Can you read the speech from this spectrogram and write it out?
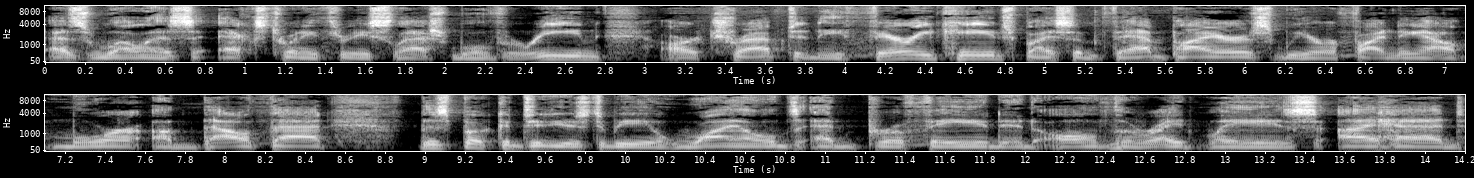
as well as X23 slash Wolverine, are trapped in a fairy cage by some vampires. We are finding out more about that. This book continues to be wild and profane in all the right ways. I had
